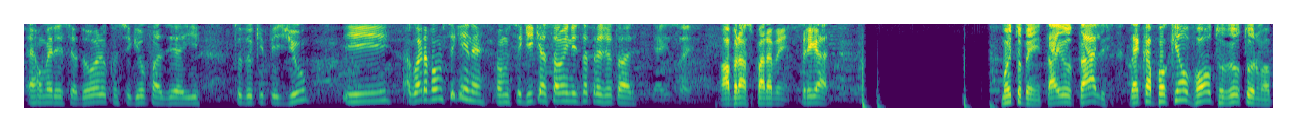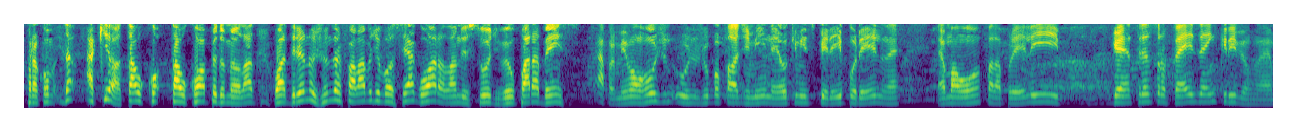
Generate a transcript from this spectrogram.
é um merecedor, conseguiu fazer aí tudo o que pediu. E agora vamos seguir, né? Vamos seguir que é só o início da trajetória. É isso aí. Um abraço, parabéns. Obrigado. Muito bem, tá aí o Thales. Daqui a pouquinho eu volto, viu, turma? Pra com- Aqui, ó, tá o, co- tá o copo do meu lado. O Adriano Júnior falava de você agora lá no estúdio, viu? Parabéns. Ah, pra mim é uma honra o Ju- o Jujuba falar de mim, né? Eu que me inspirei por ele, né? É uma honra falar por ele e ganhar três troféus é incrível, né?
